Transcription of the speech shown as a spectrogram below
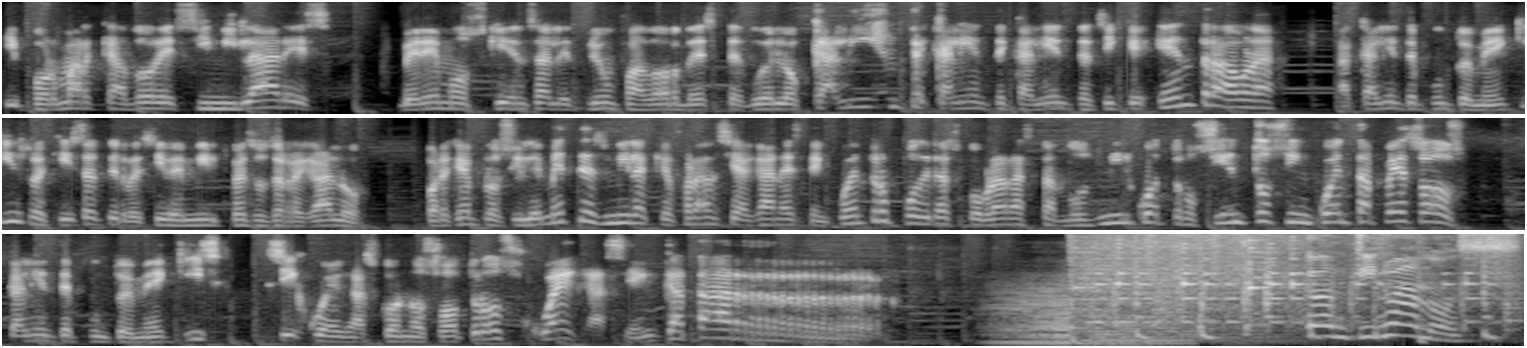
y por marcadores similares. Veremos quién sale triunfador de este duelo caliente, caliente, caliente. Así que entra ahora a caliente.mx, regístrate y recibe mil pesos de regalo. Por ejemplo, si le metes mil a que Francia gana este encuentro, podrías cobrar hasta 2.450 pesos. Caliente.mx, si juegas con nosotros, juegas en Qatar. Continuamos.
